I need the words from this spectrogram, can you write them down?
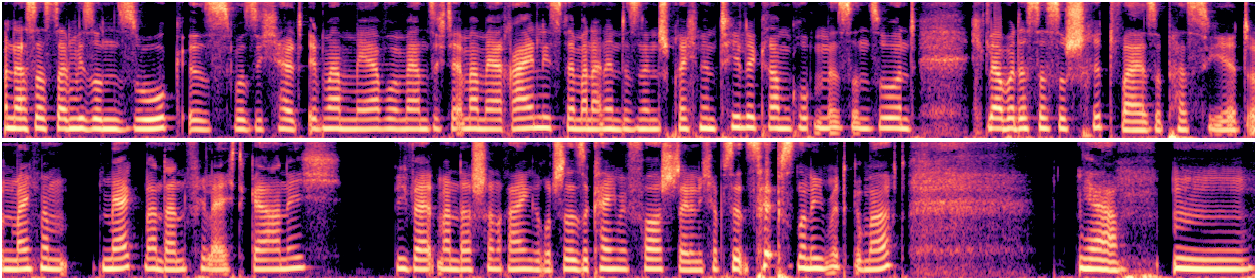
und dass das dann wie so ein Sog ist, wo sich halt immer mehr, wo man sich da immer mehr reinliest, wenn man dann in diesen entsprechenden Telegram-Gruppen ist und so. Und ich glaube, dass das so schrittweise passiert. Und manchmal merkt man dann vielleicht gar nicht, wie weit man da schon reingerutscht ist. Also kann ich mir vorstellen. Ich habe es jetzt selbst noch nicht mitgemacht. Ja, mh, mm.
